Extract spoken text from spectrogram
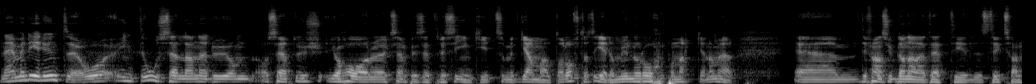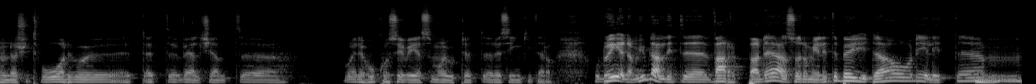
Nej men det är det ju inte och inte osällan när du om, och säger att du Jag har exempelvis ett resinkit som ett gammalt och oftast är de ju några år på nacken de här Ehm, Det fanns ju bland annat ett till stridsvagn 122 Det var ju ett, ett välkänt eh, Vad är det HKCV som har gjort ett resinkit här då Och då är de ju ibland lite varpade Alltså de är lite böjda och det är lite ehm,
